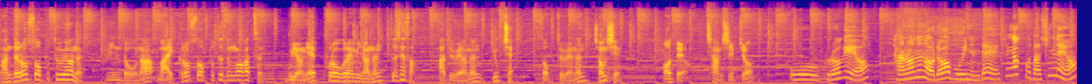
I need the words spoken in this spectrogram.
반대로 소프트웨어는 윈도우나 마이크로소프트 등과 같은 무형의 프로그램이라는 뜻에서 하드웨어는 육체, 소프트웨어는 정신. 어때요? 참 쉽죠? 오, 그러게요. 단어는 어려워 보이는데 생각보다 쉽네요.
